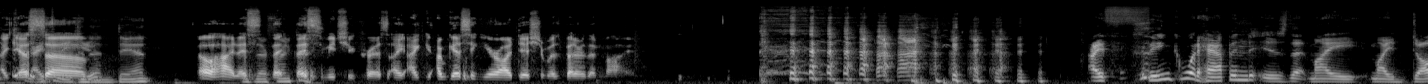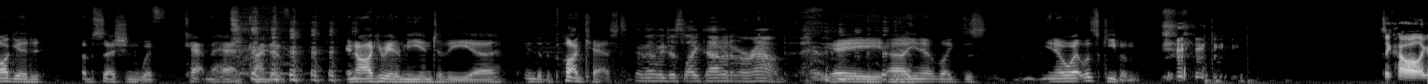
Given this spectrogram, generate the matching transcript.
I guess. Nice um, and Dan. Oh, hi. Nice, is friend nice to meet you, Chris. I, I, I'm guessing your audition was better than mine. I think what happened is that my my dogged obsession with Cat in the Hat kind of inaugurated me into the uh, into the podcast. And then we just liked having him around. Hey, uh, you know, like just you know what? Let's keep him. It's like how like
